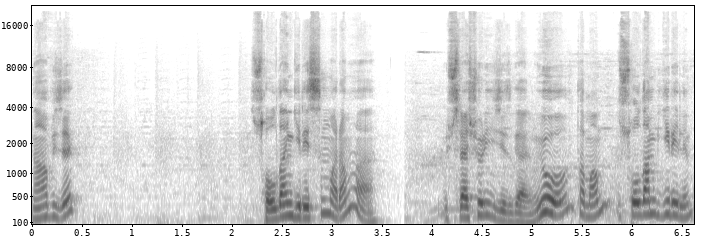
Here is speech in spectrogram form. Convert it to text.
Ne yapacak? Soldan giresim var ama üstler şöyle yiyeceğiz galiba. Yo tamam soldan bir girelim.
